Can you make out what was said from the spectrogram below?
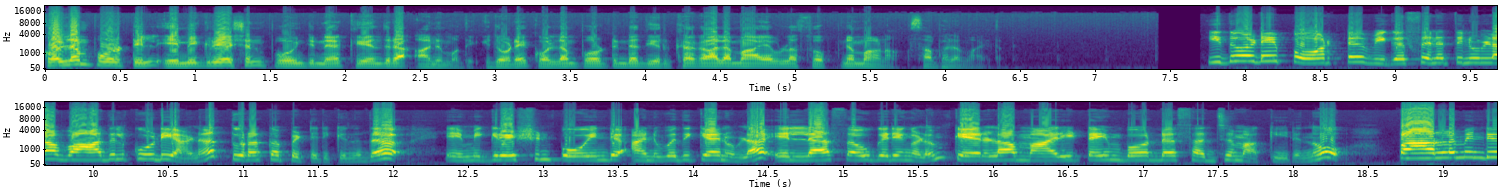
കൊല്ലം പോർട്ടിൽ എമിഗ്രേഷൻ പോയിന്റിന് കേന്ദ്ര അനുമതി. ഇതോടെ കൊല്ലം പോർട്ടിന്റെ ദീർഘകാലമായുള്ള സ്വപ്നമാണ് സഫലമായത്. ഇതോടെ പോർട്ട് വികസനത്തിനുള്ള വാതിൽ കൂടിയാണ് തുറക്കപ്പെട്ടിരിക്കുന്നത്. എമിഗ്രേഷൻ പോയിന്റ് അനുവദിക്കാനുള്ള എല്ലാ സൗകര്യങ്ങളും കേരള മാരിടൈം ബോർഡ് സജ്ജമാക്കിയിരുന്നു. പാർലമെന്റ്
